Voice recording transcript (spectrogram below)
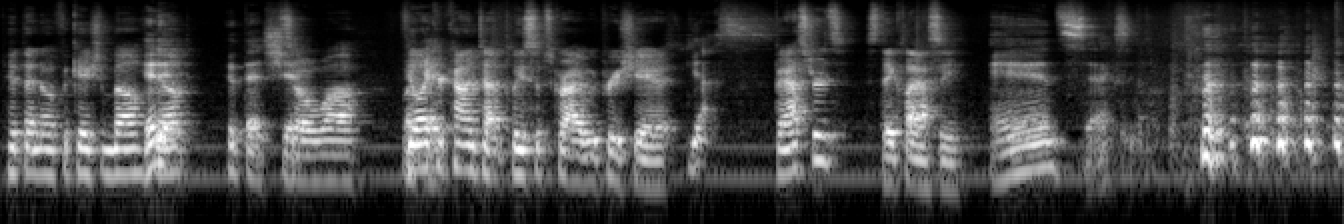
Hit that notification bell. hit yeah. it, hit that shit. So uh, if you Like like our content, please subscribe. We appreciate it. yes, Bastards, stay classy. and sexy.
